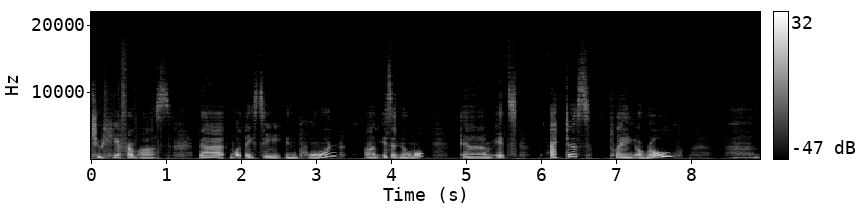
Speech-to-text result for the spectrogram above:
to hear from us that what they see in porn um, isn't normal. Um, it's actors playing a role, um,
